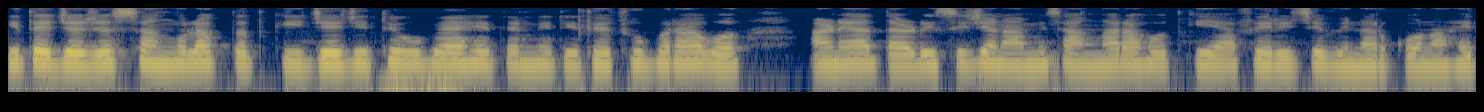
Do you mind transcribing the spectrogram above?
इथे जजेस सांगू लागतात की जे जिथे उभे आहे त्यांनी तिथेच उभं राहावं. आणि आता डिसिजन आम्ही सांगणार आहोत की या फेरीचे विनर कोण आहेत.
